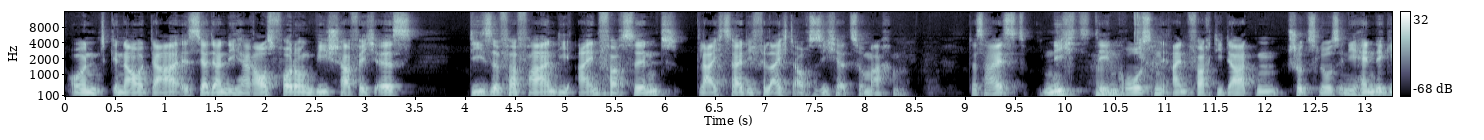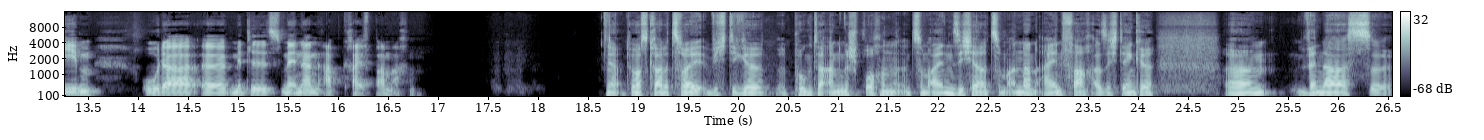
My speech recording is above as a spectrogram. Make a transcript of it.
Und genau da ist ja dann die Herausforderung, wie schaffe ich es, diese Verfahren, die einfach sind, gleichzeitig vielleicht auch sicher zu machen. Das heißt, nicht den hm. Großen einfach die Daten schutzlos in die Hände geben, oder äh, mittels Männern abgreifbar machen. Ja, du hast gerade zwei wichtige Punkte angesprochen. Zum einen sicher, zum anderen einfach. Also ich denke, ähm, wenn das äh,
